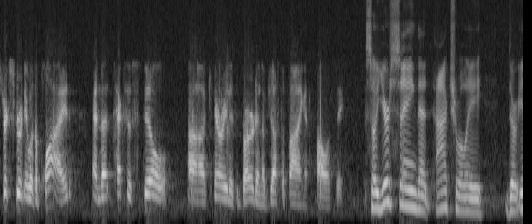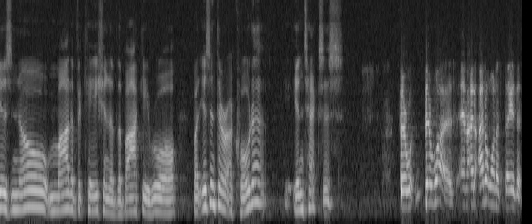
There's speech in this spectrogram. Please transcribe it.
strict scrutiny was applied and that Texas still uh, carried its burden of justifying its policy. So you're saying that actually there is no modification of the Bakke rule, but isn't there a quota in Texas? There, there was, and I, I don't want to say that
